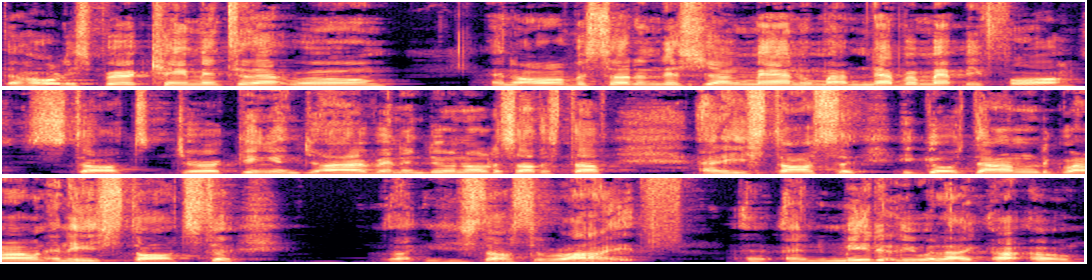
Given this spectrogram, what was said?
the Holy Spirit came into that room, and all of a sudden, this young man, whom I've never met before, starts jerking and jiving and doing all this other stuff. And he starts to, he goes down on the ground and he starts to, like, he starts to writhe. And, and immediately we're like, uh oh,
